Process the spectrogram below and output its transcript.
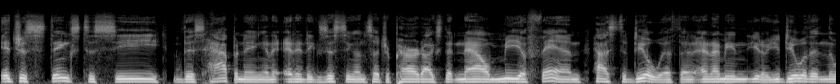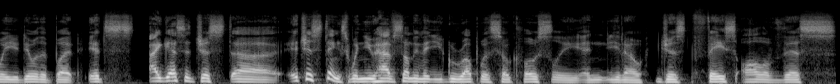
it just stinks to see this happening and, and it existing on such a paradox that now me a fan has to deal with. And and I mean you know you deal with it in the way you deal with it, but it's I guess it just uh, it just stinks when you have something that you grew up with so closely and you know just face all of this.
